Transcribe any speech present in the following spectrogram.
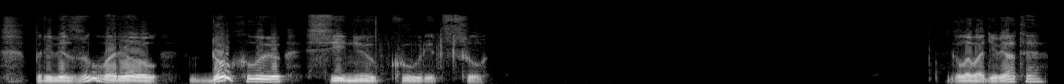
привезу в Орел дохлую синюю курицу. Глава девятая.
